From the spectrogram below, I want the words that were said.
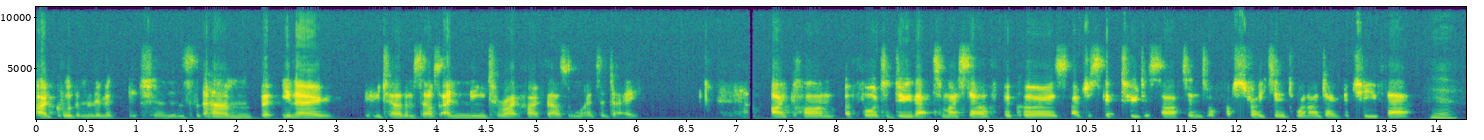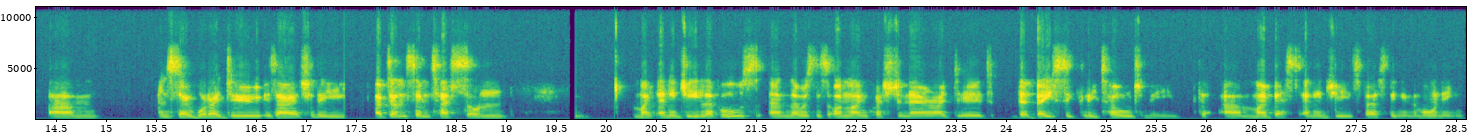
I'd call them limitations, um, but you know, who tell themselves I need to write five thousand words a day. I can't afford to do that to myself because I just get too disheartened or frustrated when I don't achieve that. Yeah. Um, and so what I do is I actually I've done some tests on my energy levels, and there was this online questionnaire I did that basically told me that um, my best energy is first thing in the morning.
